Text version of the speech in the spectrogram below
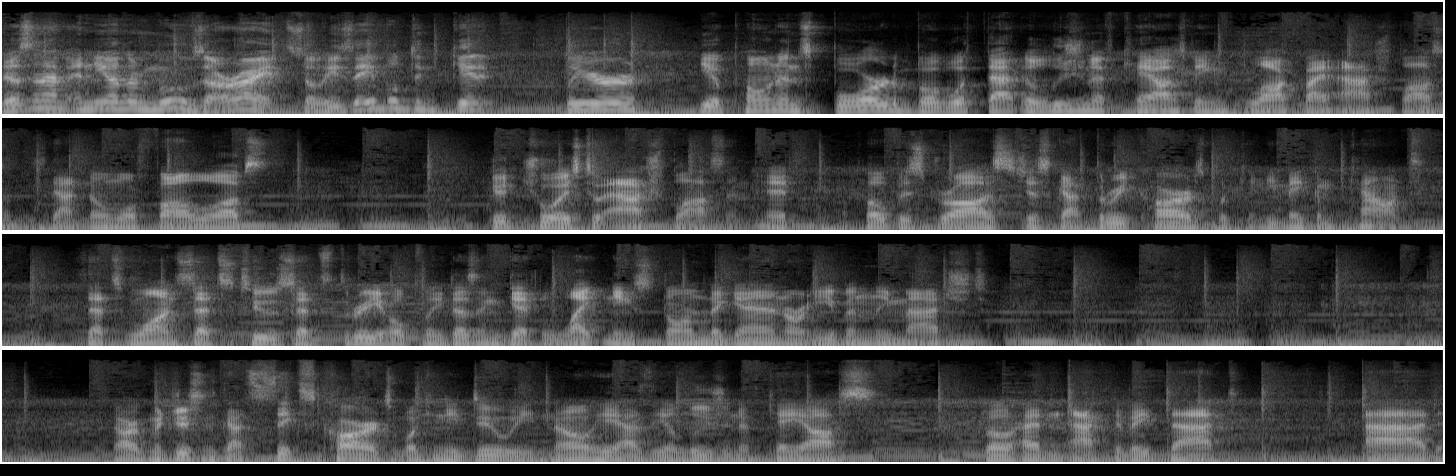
Doesn't have any other moves. All right, so he's able to get clear the opponent's board, but with that illusion of chaos being blocked by Ash Blossom, he's got no more follow-ups. Good choice to Ash Blossom. It Apophis draws just got three cards, but can you make them count? Sets one, sets two, sets three. Hopefully, he doesn't get lightning stormed again or evenly matched. Dark Magician's got six cards. What can he do? We know he has the illusion of chaos. Go ahead and activate that. Add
